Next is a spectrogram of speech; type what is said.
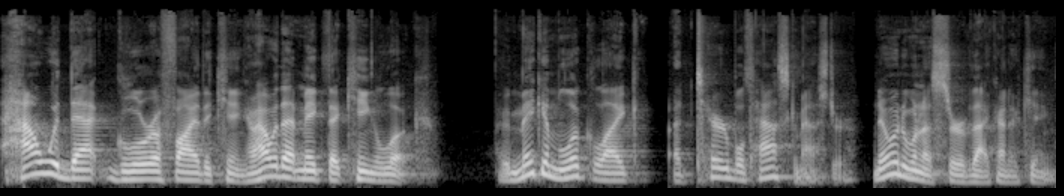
how would that glorify the king? How would that make that king look? It would make him look like a terrible taskmaster. No one would want to serve that kind of king.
